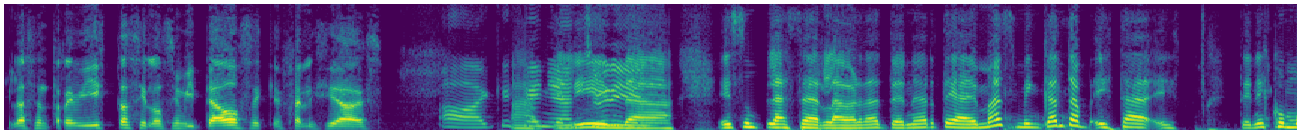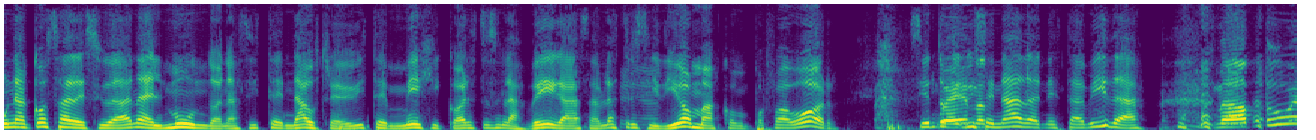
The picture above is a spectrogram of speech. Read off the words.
las entrevistas y los invitados, y que felicidades. Ay, qué ah, genial. Qué linda. Es un placer, la verdad, tenerte. Además, me encanta esta, tenés como una cosa de ciudadana del mundo. Naciste en Austria, viviste en México, ahora estás en Las Vegas, hablas tres idiomas, como por favor. Siento que no hice nada en esta vida. No, tuve,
